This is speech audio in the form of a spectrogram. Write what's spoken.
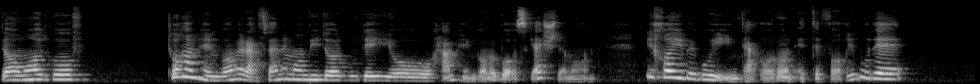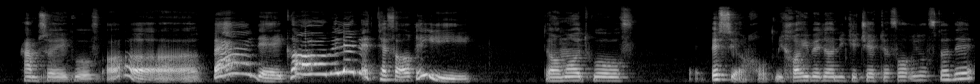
داماد گفت تو هم هنگام رفتنمان بیدار بوده ای و هم هنگام بازگشتمان. می‌خواهی بگویی این تقارن اتفاقی بوده؟ همسایه گفت آه بله کاملا اتفاقی. داماد گفت بسیار خوب می‌خواهی بدانی که چه اتفاقی افتاده؟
